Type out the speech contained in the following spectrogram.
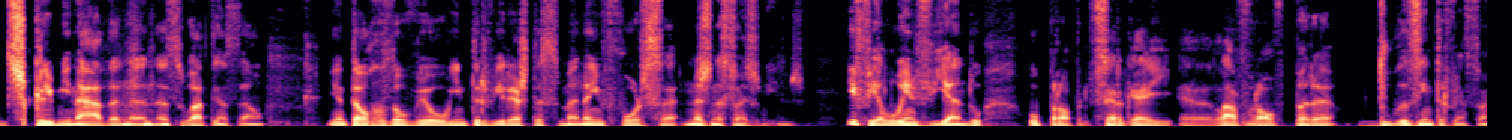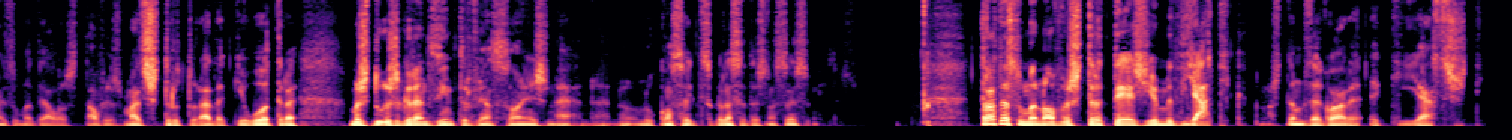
discriminada na, na sua atenção e então resolveu intervir esta semana em força nas Nações Unidas. E fê-lo enviando o próprio Sergei eh, Lavrov para duas intervenções, uma delas talvez mais estruturada que a outra, mas duas grandes intervenções na, na, no Conselho de Segurança das Nações Unidas. Trata-se de uma nova estratégia mediática que nós estamos agora aqui a assistir.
